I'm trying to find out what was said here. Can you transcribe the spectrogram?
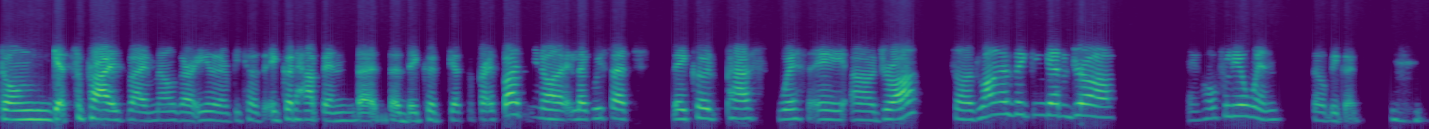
don't get surprised by melgar either because it could happen that that they could get surprised. But you know like we said they could pass with a uh, draw. So as long as they can get a draw and hopefully a win they'll be good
